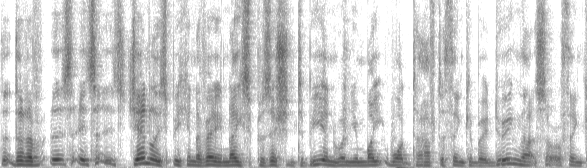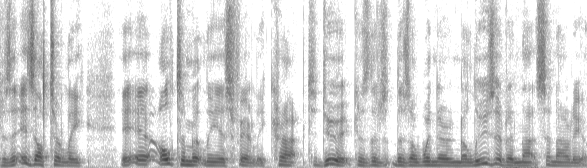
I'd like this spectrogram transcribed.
they're a, it's, it's, it's generally speaking a very nice position to be in when you might want to have to think about doing that sort of thing because it is utterly, it, it ultimately is fairly crap to do it because there's there's a winner and a loser in that scenario.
